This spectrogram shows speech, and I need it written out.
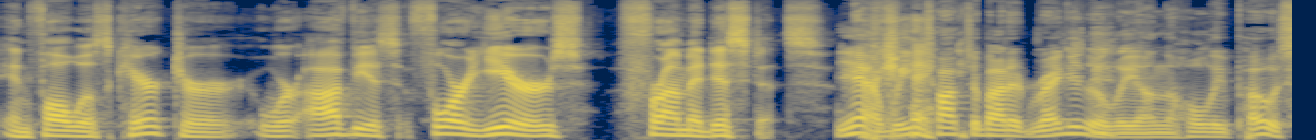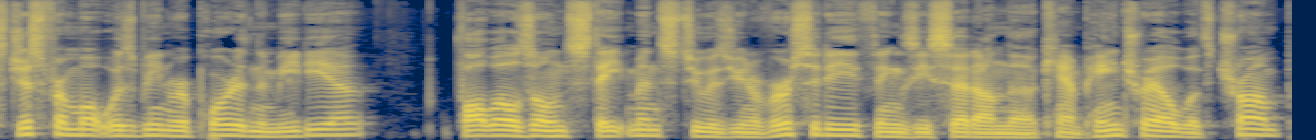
in Falwell's character were obvious for years from a distance. Yeah, we talked about it regularly on the Holy Post, just from what was being reported in the media. Falwell's own statements to his university, things he said on the campaign trail with Trump,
